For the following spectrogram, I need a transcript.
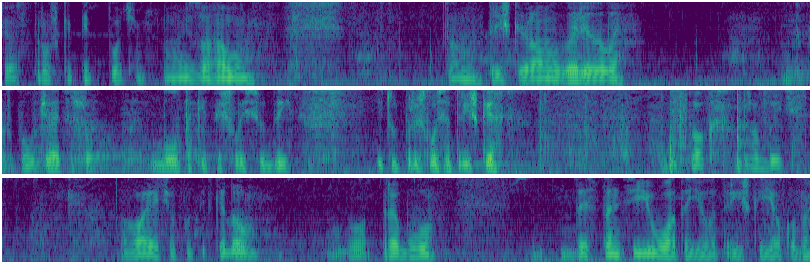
зараз трошки підточимо. Ну і загалом там трішки раму вирізали. Тепер виходить, що болтики пішли сюди. І тут прийшлося трішки так зробити. Гаячок попідкидав, бо треба було дистанціювати його трішки якоби.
